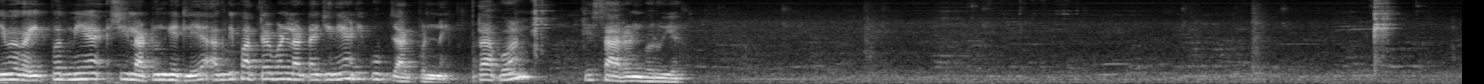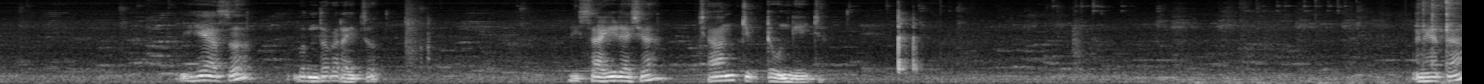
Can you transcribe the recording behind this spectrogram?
हे बघा इतपत मी अशी लाटून घेतली आहे. अगदी पातळ पण लाटायची नाही आणि खूप जाड पण नाही. आता आपण हे सारण भरूया. हे असं बंद करायचं. आणि साईड अशा छान चिकटवून घ्यायच्या. आणि आता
